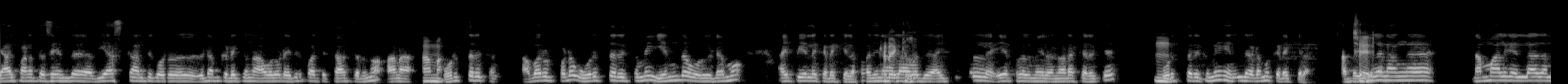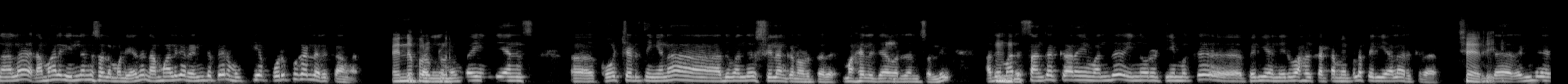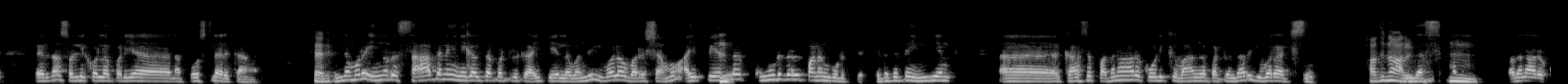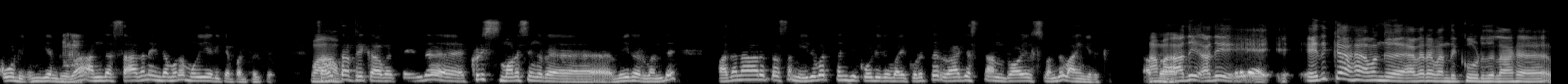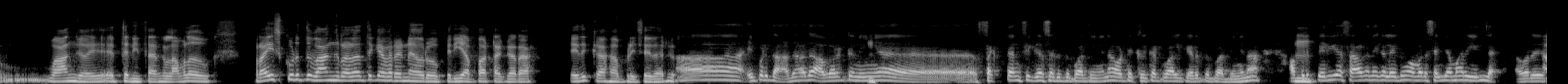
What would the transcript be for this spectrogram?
யாழ்ப்பாணத்தை சேர்ந்த வியாஸ்காந்துக்கு ஒரு இடம் கிடைக்கும்னு அவளோட எதிர்பார்த்து காத்திருந்தோம். ஆனா ஒருத்தருக்கு அவர் உட்பட ஒருத்தருக்குமே எந்த ஒரு இடமும் ஐபிஎல்ல கிடைக்கல. பதினாலாவது ஐபிஎல் ஏப்ரல் மேல நடக்கிறதுக்கு ம். ஒருத்தருக்குமே எந்த இடமும் கிடைக்கல. அப்ப. இதுல நாங்க நம்ம ஆளுங்க இல்லாதனால நம்ம ஆளுங்க இல்லைன்னு சொல்ல முடியாது. நம்ம ஆளுங்க ரெண்டு பேர் முக்கிய பொறுப்புகள்ல இருக்காங்க. என்ன மும்பை இந்தியன்ஸ் கோச் எடுத்தீங்கன்னா அது வந்து ஸ்ரீலங்கன் ஒருத்தர் மஹேல ஜெயவர்தன் சொல்லி. அதே. மாதிரி சங்கக்காரையும் வந்து இன்னொரு டீமுக்கு பெரிய நிர்வாக கட்டமைப்புல பெரிய ஆளா இருக்கிறார். இந்த ரெண்டு பேர் தான் சொல்லிக் கொள்ளப்படியான போஸ்ட்ல இருக்காங்க. இந்த முறை இன்னொரு சாதனை நிகழ்த்தப்பட்டிருக்கு ஐபிஎல்ல வந்து இவ்வளவு வருஷமும் ஐபிஎல்ல கூடுதல் பணம் கொடுத்து கிட்டத்தட்ட இந்தியன் காசு பதினாறு கோடிக்கு வாங்கப்பட்டிருந்தார் யுவராஜ் சிங். பதினாறு பதினாறு கோடி இந்தியன் ரூபாய் அந்த சாதனை இந்த முறை முறியடிக்கப்பட்டிருக்கு. சவுத் ஆப்பிரிக்காவை சேர்ந்த கிறிஸ் மொரஸுங்கிற வீரர் வந்து பதினாறு தசம் இருபத்தஞ்சு கோடி ரூபாய் கொடுத்து ராஜஸ்தான் ராயல்ஸ் வந்து வாங்கியிருக்கு. ஆமா அது அது எதுக்காக அவங்க அவரை வந்து கூடுதலாக வாங்க எத்தனித்தார்கள்? அவ்வளவு பிரைஸ் கொடுத்து வாங்குற அளவுக்கு அவர் என்ன ஒரு பெரிய அப்பாட்டக்காரா? எதுக்காக அப்படி செய்தாரு? ஆஹ் இப்படித்தான் அதாவது அவர்கிட்ட நீங்க ஃபேக்ட் அண்ட் ஃபிகர்ஸ் எடுத்து பாத்தீங்கன்னா அவர்கிட்ட கிரிக்கெட் வாழ்க்கை எடுத்து பாத்தீங்கன்னா அப்படி பெரிய சாதனைகள் எதுவும் அவர் செஞ்ச மாதிரி இல்ல. அவரு.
